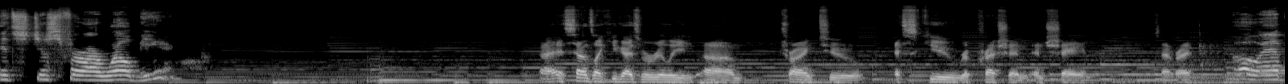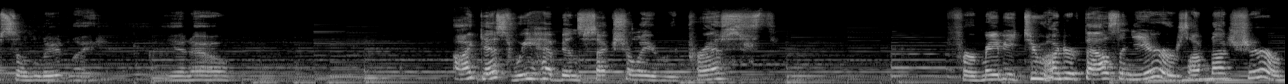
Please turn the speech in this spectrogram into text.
it's just for our well being. Uh, it sounds like you guys were really um, trying to eschew repression and shame. Is that right? Oh, absolutely. You know, I guess we have been sexually repressed for maybe 200,000 years. I'm not sure.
